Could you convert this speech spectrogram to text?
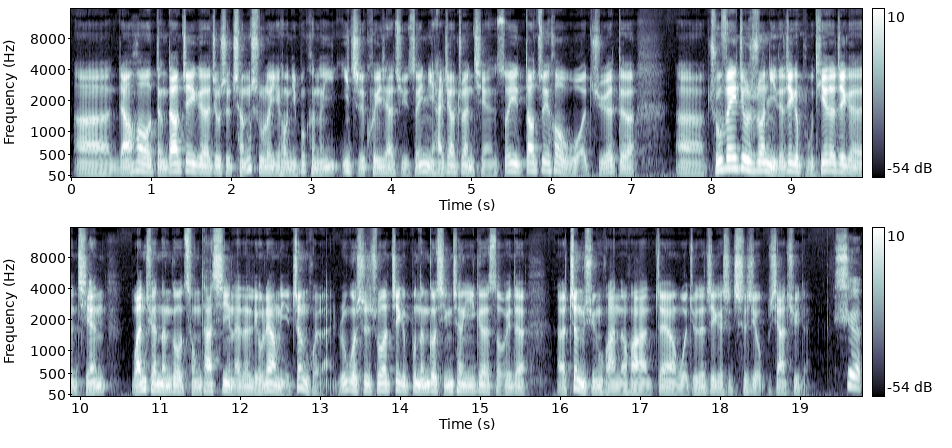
呃，然后等到这个就是成熟了以后，你不可能一一直亏下去，所以你还是要赚钱。所以到最后，我觉得，呃，除非就是说你的这个补贴的这个钱完全能够从它吸引来的流量里挣回来。如果是说这个不能够形成一个所谓的呃正循环的话，这样我觉得这个是持久不下去的。是，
